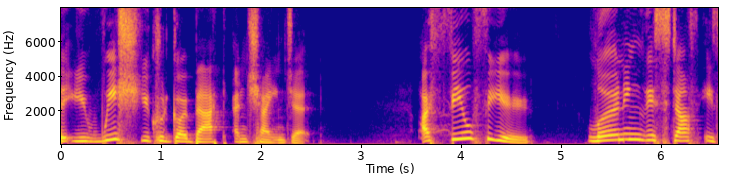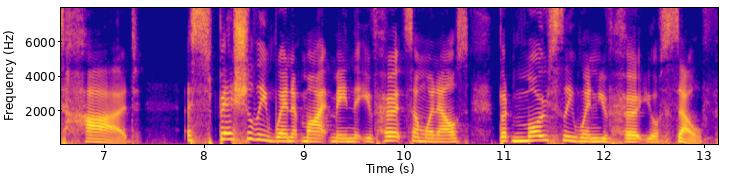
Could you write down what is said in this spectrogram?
That you wish you could go back and change it. I feel for you. Learning this stuff is hard, especially when it might mean that you've hurt someone else, but mostly when you've hurt yourself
